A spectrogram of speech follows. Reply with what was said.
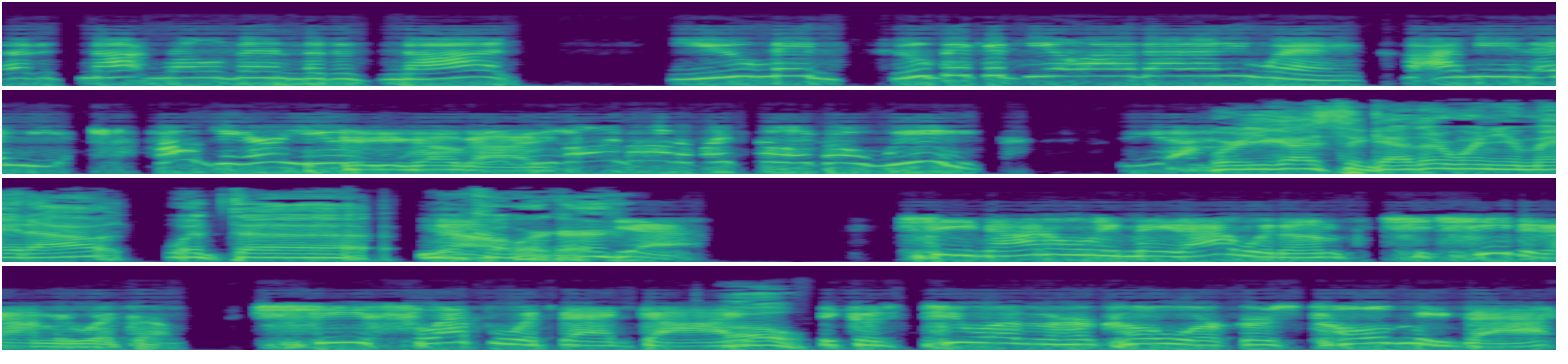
that is not relevant. That is not. You made too big a deal out of that anyway. I mean, and how dare you? Here you go, guys. We've only been on a break for like a week. Yeah. Were you guys together when you made out with your No. coworker? Yeah. She not only made out with him, she cheated on me with him. She slept with that guy Oh. because two of her coworkers told me that,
